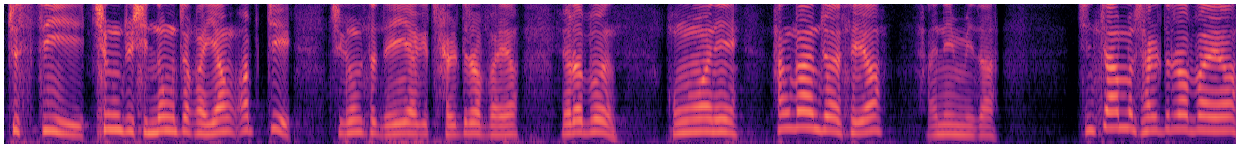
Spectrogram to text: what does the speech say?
주씨 충주시 농장과 영업직 지금부터 내 이야기 잘 들어봐요. 여러분 공무원이 한가한 줄 아세요? 아닙니다. 진짜 한번 잘 들어봐요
